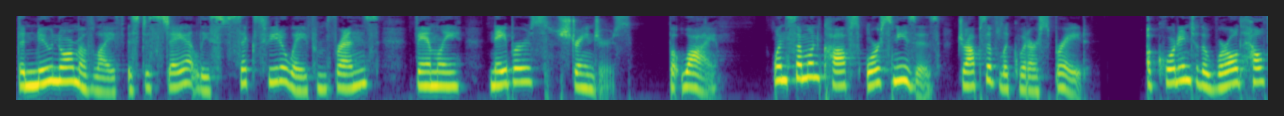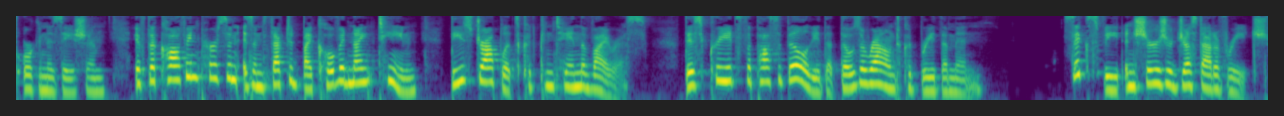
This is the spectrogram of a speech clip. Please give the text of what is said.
the new norm of life is to stay at least six feet away from friends, family, neighbors, strangers. But why? When someone coughs or sneezes, drops of liquid are sprayed. According to the World Health Organization, if the coughing person is infected by COVID 19, these droplets could contain the virus. This creates the possibility that those around could breathe them in. Six feet ensures you're just out of reach.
